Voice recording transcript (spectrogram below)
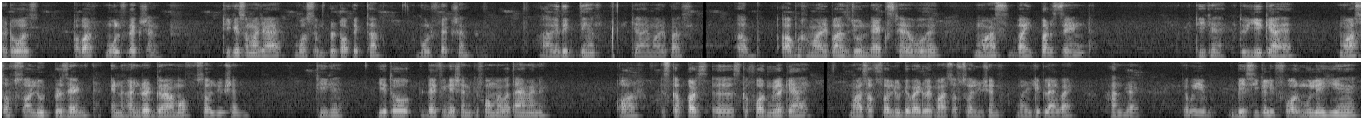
it was our mole fraction ठीक है? समझ आया? बहुत सिंपल टॉपिक था मोल फ्रैक्शन आगे देखते हैं क्या है हमारे पास। अब अब हमारे पास जो नेक्स्ट है, वो है मास बाई परसेंट ठीक है? तो ये क्या है? Mass of solute present in hundred gram of solution. ठीक है? ये तो डेफिनेशन के फॉर्म में बताया मैंने। और इसका पर्स इसका फॉर्मूला क्या है? Mass of solute divide by mass of solution multiply by hundred. देखो, ये बेसिकली फार्मूले ही हैं,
